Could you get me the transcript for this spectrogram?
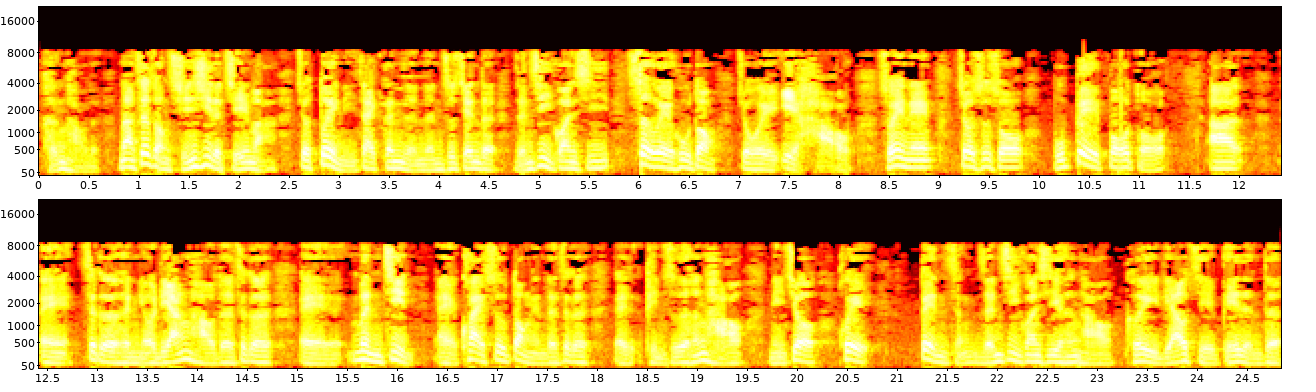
很好的。那这种情绪的解码，就对你在跟人人之间的人际关系、社会互动就会越好。所以呢，就是说不被剥夺啊，诶，这个很有良好的这个诶梦境，诶快速动人的这个诶品质很好，你就会。变成人际关系很好，可以了解别人的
